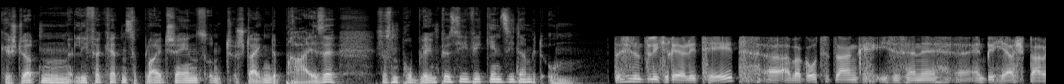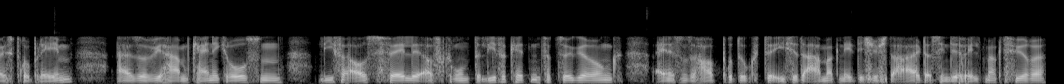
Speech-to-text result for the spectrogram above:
gestörten Lieferketten, Supply Chains und steigende Preise, ist das ein Problem für Sie? Wie gehen Sie damit um? Das ist natürlich Realität, äh, aber Gott sei Dank ist es eine, äh, ein beherrschbares Problem. Also wir haben keine großen Lieferausfälle aufgrund der Lieferkettenverzögerung. Eines unserer Hauptprodukte ist ja der amagnetische Stahl, da sind wir Weltmarktführer.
